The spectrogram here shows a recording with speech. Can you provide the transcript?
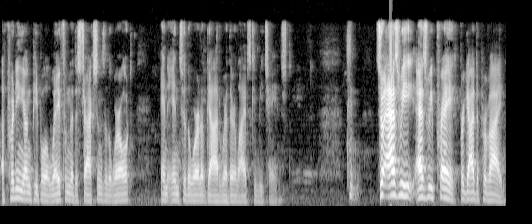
of putting young people away from the distractions of the world and into the Word of God where their lives can be changed. So as we as we pray for God to provide,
